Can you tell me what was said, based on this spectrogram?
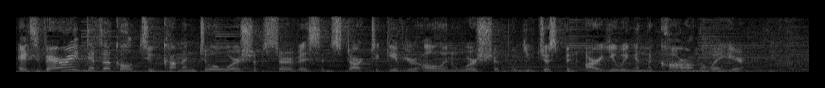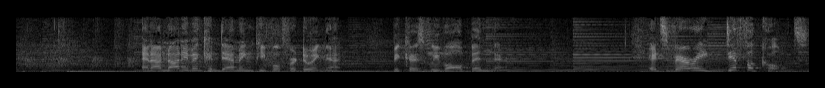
It's very difficult to come into a worship service and start to give your all in worship when you've just been arguing in the car on the way here. And I'm not even condemning people for doing that because we've all been there. It's very difficult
